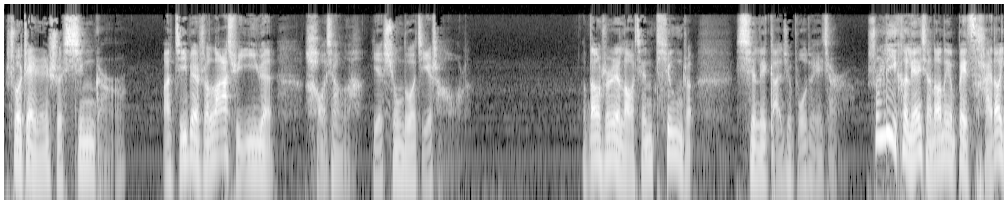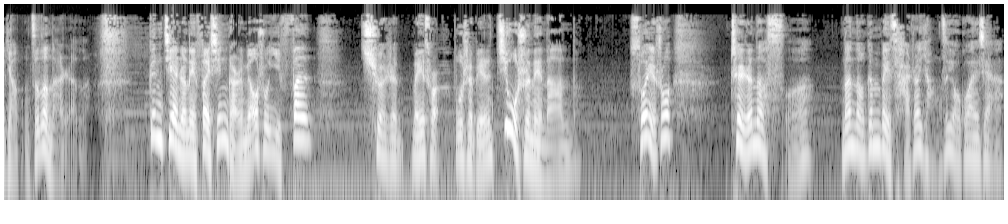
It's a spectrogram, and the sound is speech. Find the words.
说这人是心梗，啊，即便是拉去医院，好像啊也凶多吉少了。当时这老钱听着，心里感觉不对劲儿，是立刻联想到那个被踩到影子的男人了，跟见着那犯心梗的描述一番。确认没错，不是别人，就是那男的。所以说，这人的死难道跟被踩着影子有关系？啊？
